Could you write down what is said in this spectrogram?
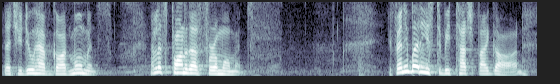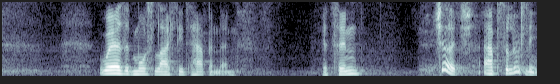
that you do have God moments. And let's ponder that for a moment. If anybody is to be touched by God, where is it most likely to happen then? It's in church, absolutely.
